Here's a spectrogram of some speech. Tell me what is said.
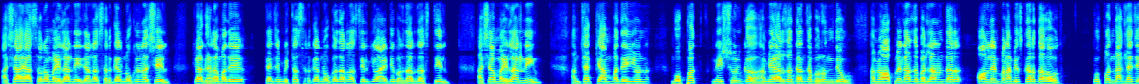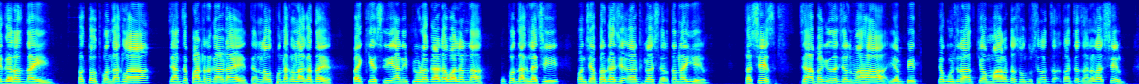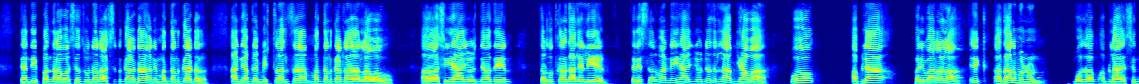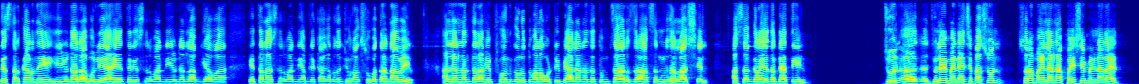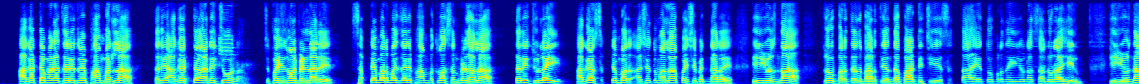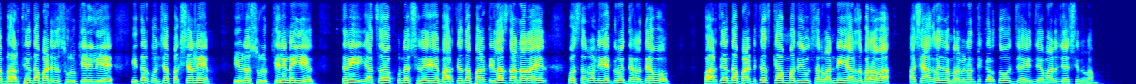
अशा ह्या सर्व महिलांनी ज्यांना सरकारी नोकरी नसेल किंवा घरामध्ये त्यांचे मित्र सरकारी नोकरदार नसतील किंवा आय टी भरणार नसतील अशा महिलांनी आमच्या कॅम्पमध्ये येऊन मोफत निशुल्क आम्ही अर्ज त्यांचा भरून देऊ. आम्ही ऑफलाईन अर्ज भरल्यानंतर ऑनलाईन पण आम्हीच करत आहोत. उत्पन्न दाखल्याची गरज नाही. फक्त उत्पन्न दाखला ज्यांचं पांढरं कार्ड आहे त्यांना उत्पन्न दाखला लागत आहे. बाई केसरी आणि पिवळा कार्डवाल्यांना उत्पन्न दाखल्याची कोणत्या प्रकारची अट किंवा शर्त नाही आहे तसेच ज्या भगिनीचा जन्म हा एम पीत किंवा गुजरात किंवा महाराष्ट्रातून दुसऱ्या राज्यात झालेला असेल त्यांनी पंधरा वर्ष जुनं राशन कार्ड आणि मतदान कार्ड आणि आपल्या मिस्टरांचं मतदान कार्ड लावावं. अशी ह्या योजनेमध्ये तरतूद करण्यात आलेली आहे. तरी सर्वांनी ह्या योजनेचा लाभ घ्यावा व आपल्या परिवाराला एक आधार म्हणून मोद आपल्या शिंदे सरकारने ही योजना राबवली आहे. तरी सर्वांनी योजना लाभ घ्यावा. येताना सर्वांनी आपले कागदपत्र झेरॉक्स सोबत आणावे. आल्यानंतर आम्ही फोन करू. तुम्हाला ओ टी पी आल्यानंतर तुमचा अर्ज हा सबमिट झाला असेल असं ग्राह्य धरण्यात येईल. जून जुलै महिन्याच्या सुद्धा महिलांना पैसे मिळणार आहेत. ऑगस्ट महिन्यात जरी तुम्ही फॉर्म भरला तरी ऑगस्ट आणि जून चे पैसे तुम्हाला मिळणार आहे. सप्टेंबरमध्ये जरी फॉर्म तुम्हाला सबमिट झाला तरी जुलै ऑगस्ट सप्टेंबर असे तुम्हाला पैसे भेटणार आहे. ही योजना जोपर्यंत भारतीय जनता पार्टीची सत्ता आहे तोपर्यंत ही योजना चालू राहील. ही योजना भारतीय जनता पार्टीने सुरू केलेली आहे. इतर कोणत्या पक्षाने ही योजना सुरू केली नाही आहे तरी याचं पुन्हा श्रेय हे भारतीय जनता पार्टीलाच जाणार आहे व सर्वांनी हे गृहित धरत द्यावं. भारतीय जनता पार्टीच्याच कॅम्पमध्ये येऊन सर्वांनी अर्ज भरावा अशी आग्रहाची नम्र विनंती करतो. जय हिंद जय महाराज जय श्रीराम.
